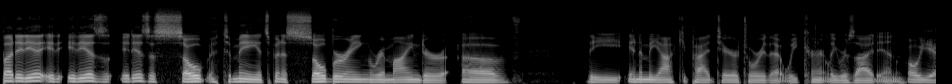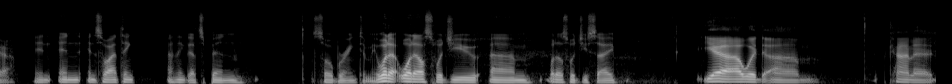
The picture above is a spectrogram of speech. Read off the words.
but it it it is it is a so to me it's been a sobering reminder of the enemy occupied territory that we currently reside in. Oh yeah, and and and so I think I think that's been sobering to me. What what else would you um what else would you say? Yeah, I would um kind of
